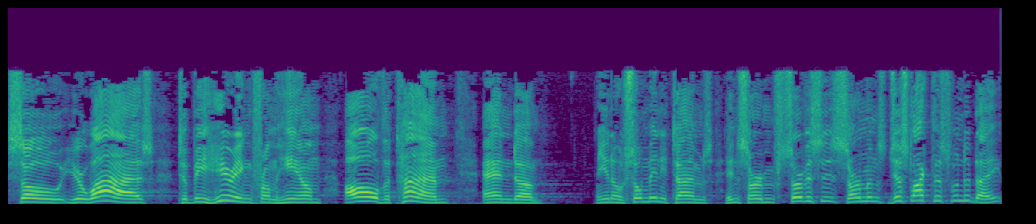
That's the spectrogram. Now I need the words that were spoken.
So you're wise to be hearing from Him all the time. And, um, you know, so many times in services, sermons, just like this one today,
